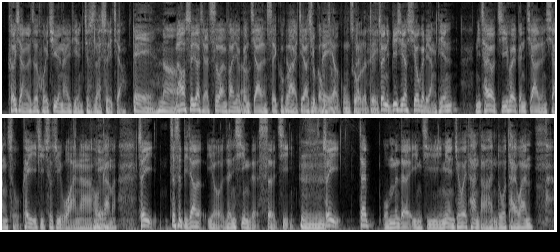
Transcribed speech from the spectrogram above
可想而知，回去的那一天就是在睡觉，对，那然后睡觉起来吃完饭又跟家人 say goodbye，就要去工作，要工作了，对，所以你必须要休个两天，你才有机会跟家人相处，可以一起出去玩啊，或干嘛。所以这是比较有人性的设计。嗯，所以在我们的影集里面，就会探讨很多台湾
